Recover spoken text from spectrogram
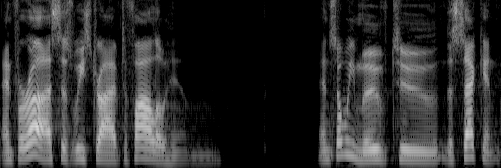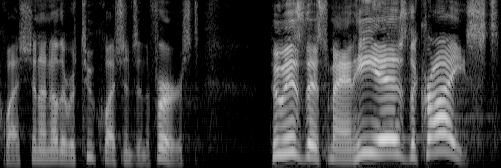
and for us as we strive to follow him. And so we move to the second question. I know there were two questions in the first. Who is this man? He is the Christ.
